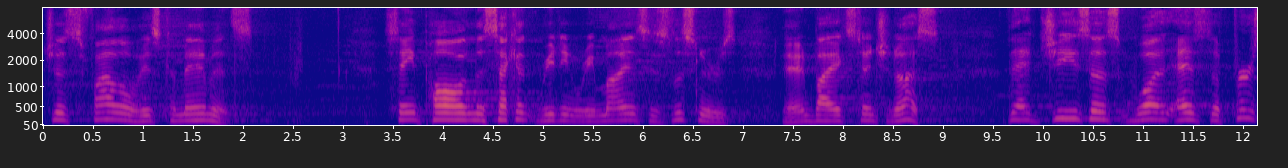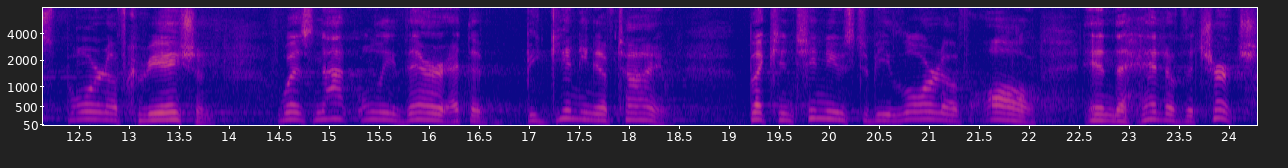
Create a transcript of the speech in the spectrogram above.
Just follow his commandments. St. Paul in the second reading reminds his listeners, and by extension us, that Jesus was, as the firstborn of creation, was not only there at the beginning of time, but continues to be Lord of all and the head of the church,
